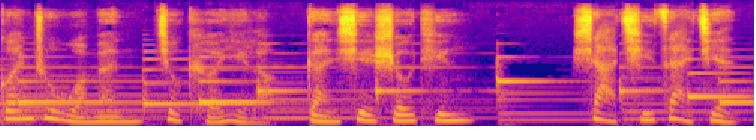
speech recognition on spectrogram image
关注我们就可以了。感谢收听，下期再见。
